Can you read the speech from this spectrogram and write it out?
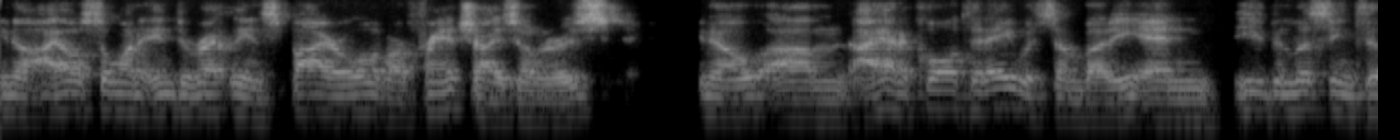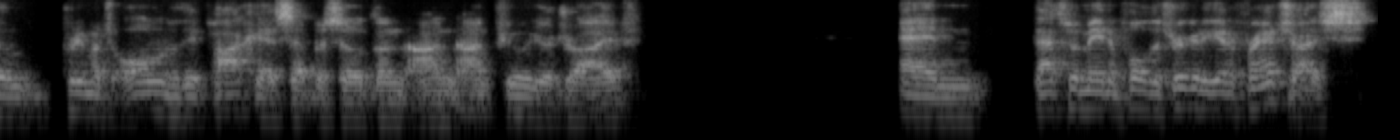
you know I also want to indirectly inspire all of our franchise owners you know, um, I had a call today with somebody, and he's been listening to pretty much all of the podcast episodes on on, on Fuel Your Drive, and that's what made him pull the trigger to get a franchise.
